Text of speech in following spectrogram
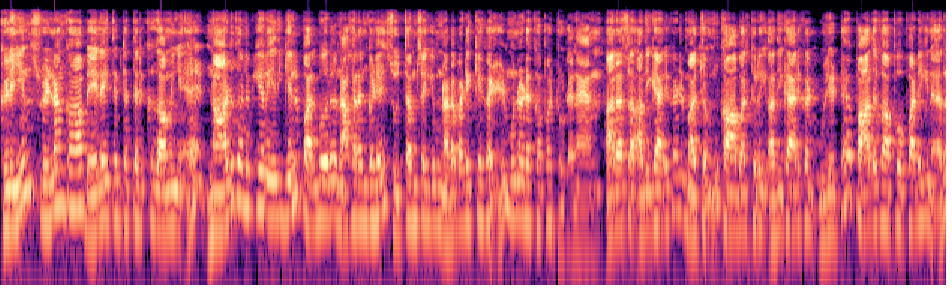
கிளீன் ஸ்ரீலங்கா வேலை திட்டத்திற்கு அமைய நாடு தழுவிய ரீதியில் பல்வேறு நகரங்களை சுத்தம் செய்யும் நடவடிக்கைகள் முன்னெடுக்கப்பட்டுள்ளன. அரசு அதிகாரிகள் மற்றும் காவல்துறை அதிகாரிகள் உள்ளிட்ட பாதுகாப்பு படையினர்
